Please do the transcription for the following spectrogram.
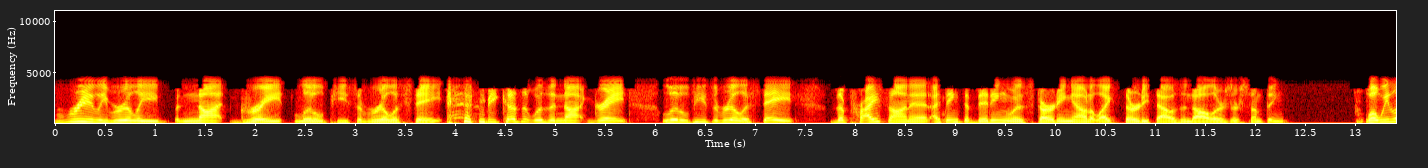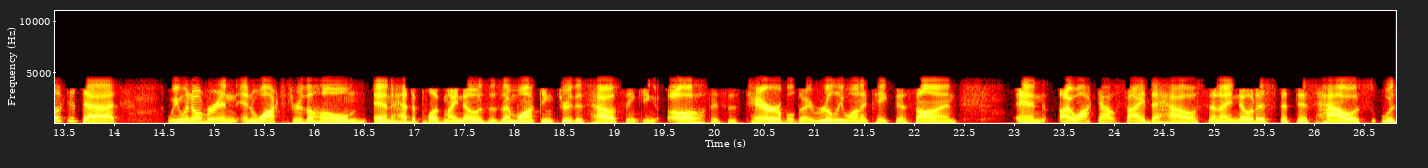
really, really not great little piece of real estate. because it was a not great little piece of real estate, the price on it, I think the bidding was starting out at like thirty thousand dollars or something. Well, we looked at that we went over and, and walked through the home and I had to plug my nose as I'm walking through this house thinking, oh, this is terrible. Do I really want to take this on? And I walked outside the house and I noticed that this house was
